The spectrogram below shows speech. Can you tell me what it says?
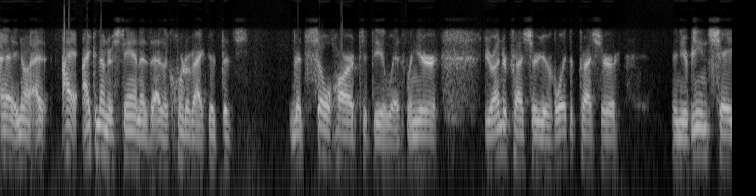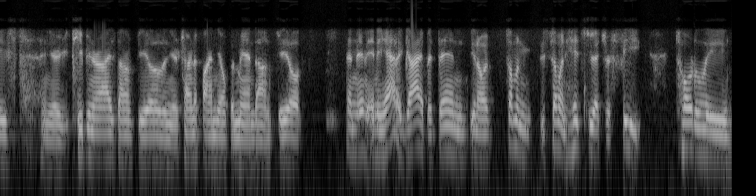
uh, you know, I, I I can understand as as a quarterback that that's that's so hard to deal with when you're you're under pressure, you avoid the pressure, and you're being chased, and you're keeping your eyes downfield, and you're trying to find the open man downfield. And and, he had a guy, but then you know if someone if someone hits you at your feet, totally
